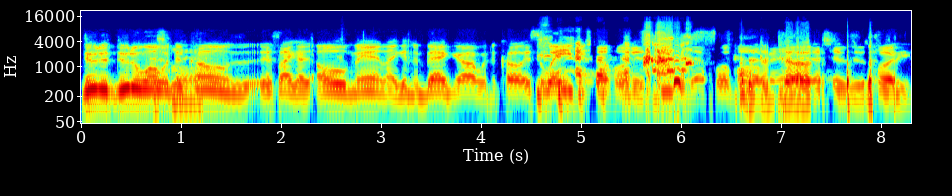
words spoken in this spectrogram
Do the do the one this with man. the cones. It's like an old man, like in the backyard with the cone. It's the way he be shuffling his feet with that football, man. that shit's just funny.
